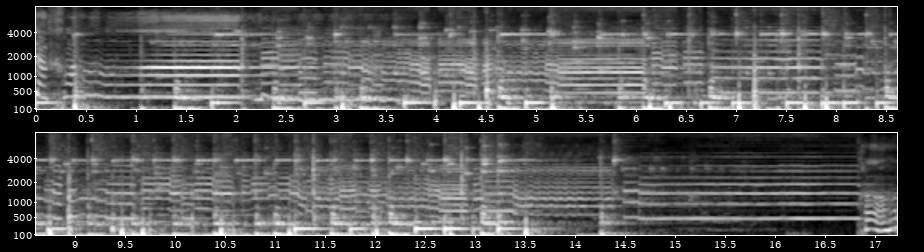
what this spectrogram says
จะคลานถ้าห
